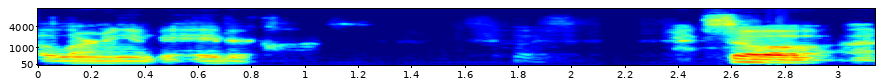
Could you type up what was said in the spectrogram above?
a learning and behavior class. So, uh,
